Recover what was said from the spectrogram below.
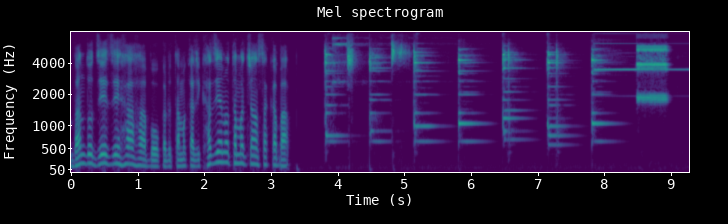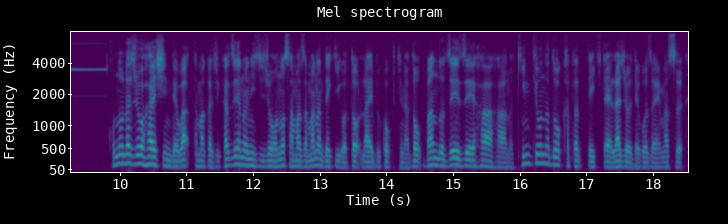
バンドゼーゼーハーハーボーカル玉梶和也の玉ちゃん酒場。このラジオ配信では玉梶和也の日常のさまざまな出来事ライブ告知などバンドゼーゼーハーハーの近況などを語っていきたいラジオでございます。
